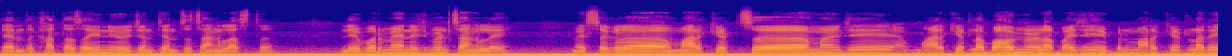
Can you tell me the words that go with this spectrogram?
त्यानंतर खताचंही नियोजन त्यांचं चांगलं असतं. लेबर मॅनेजमेंट चांगलं आहे. म्हणजे सगळं मार्केटचं म्हणजे मार्केटला भाव मिळला पाहिजे हे पण मार्केटला ते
